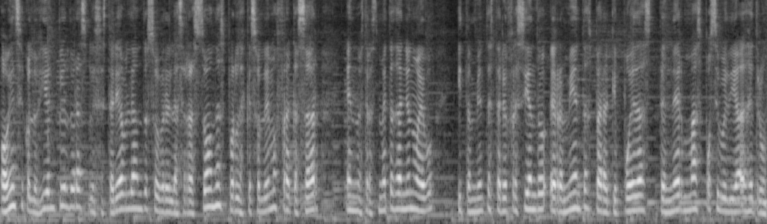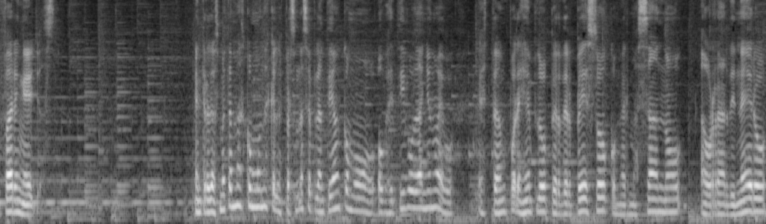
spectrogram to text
Hoy en Psicología en Píldoras les estaré hablando sobre las razones por las que solemos fracasar en nuestras metas de año nuevo y también te estaré ofreciendo herramientas para que puedas tener más posibilidades de triunfar en ellas. Entre las metas más comunes que las personas se plantean como objetivo de año nuevo están, por ejemplo, perder peso, comer más sano, ahorrar dinero,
